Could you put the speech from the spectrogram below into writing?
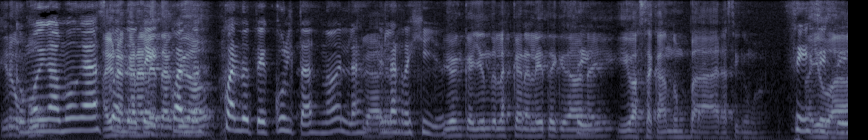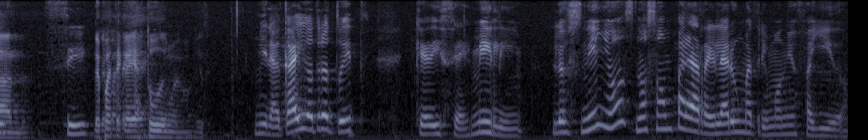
Y era Como "Uh, en Among Us cuando te, cuando, te ocultas, ¿no? En, las- Claro. en las rejillas. Iban cayendo las canaletas que daban Sí. ahí. Iba sacando un par, así como sí, ayudando. sí. Sí. Después te caías tú de nuevo. Mira, acá hay otro tweet que dice, Mili, los niños no son para arreglar un matrimonio fallido,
